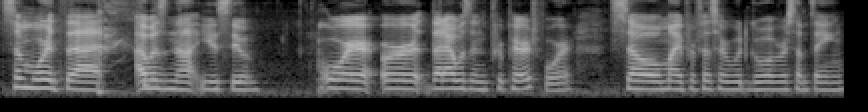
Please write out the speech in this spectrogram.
some words that I was not used to or or that I wasn't prepared for. So my professor would go over something,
